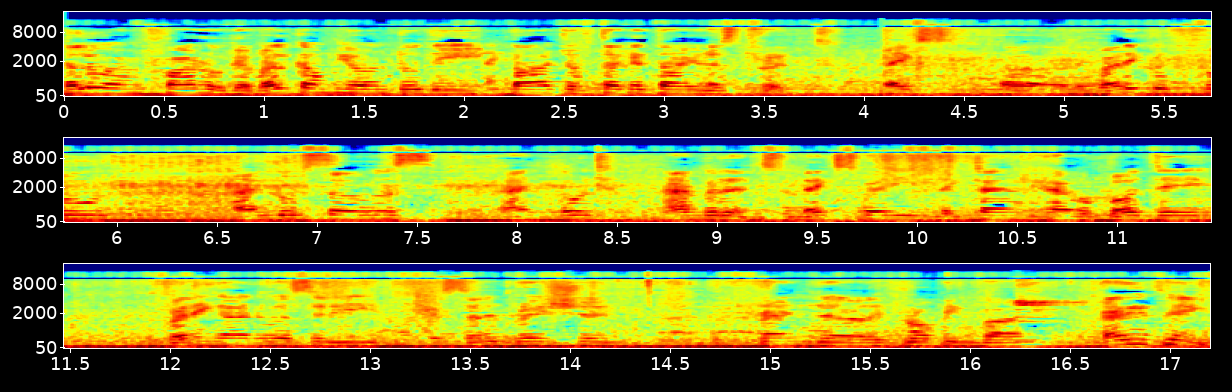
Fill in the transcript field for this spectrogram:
Hello, I'm Farook. Welcome you onto the Taj of Tagaytay restaurant. Makes uh, very good food and good service and good ambience. The next very like time we have a birthday, wedding anniversary, a celebration, friend uh, like dropping by, anything.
